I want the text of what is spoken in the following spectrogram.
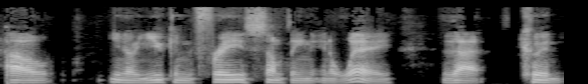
how you know you can phrase something in a way that could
